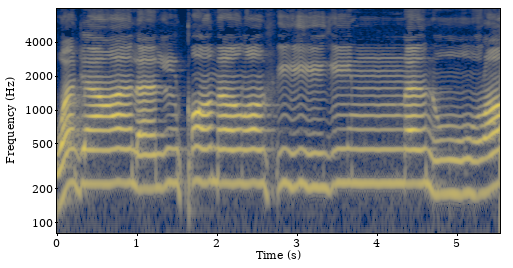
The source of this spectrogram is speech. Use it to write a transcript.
وجعل القمر فيهن نورا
